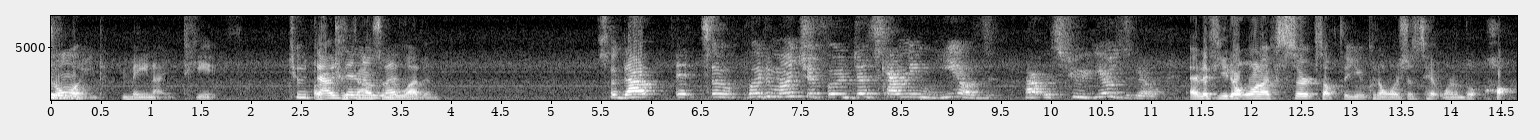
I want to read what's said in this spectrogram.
joined May 19th of 2011. 2011. So that it so pretty much if we're just counting years, that was two years ago. And if you don't want to search something, you can always just hit one of the hot,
